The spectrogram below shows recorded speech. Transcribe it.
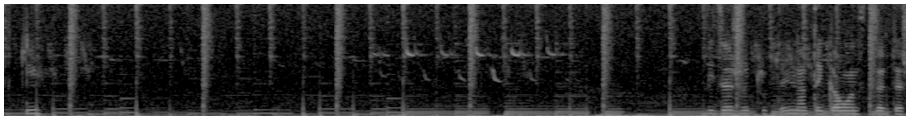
Kwiatki. Widzę, że tutaj na tej gałązce też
